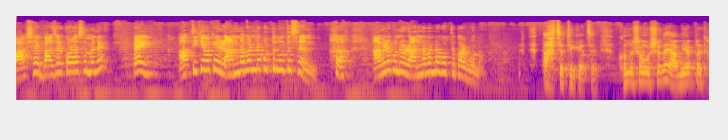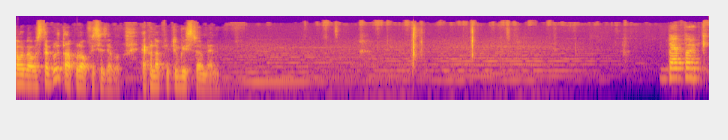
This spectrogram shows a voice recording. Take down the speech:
বাসায় বাজার করা আছে মানে? এই আপনি কি আমাকে রান্না বান্না করতে বলতেছেন? আমি না কোনো রান্না বান্না করতে পারব না। আচ্ছা ঠিক আছে। কোনো সমস্যা নেই আমি আপনার খাবার ব্যবস্থা করি তারপর অফিসে যাব। এখন আপনি একটু বিশ্রাম নেন। ব্যাপার কি?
